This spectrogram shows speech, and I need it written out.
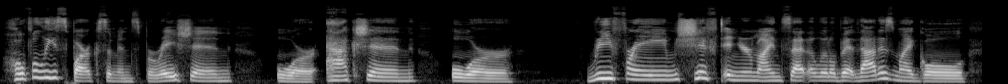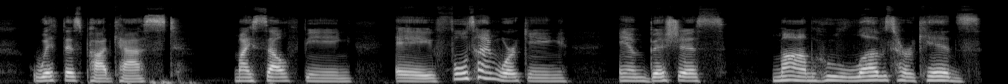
hopefully spark some inspiration or action or reframe, shift in your mindset a little bit. That is my goal with this podcast. Myself being a full time working, ambitious mom who loves her kids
